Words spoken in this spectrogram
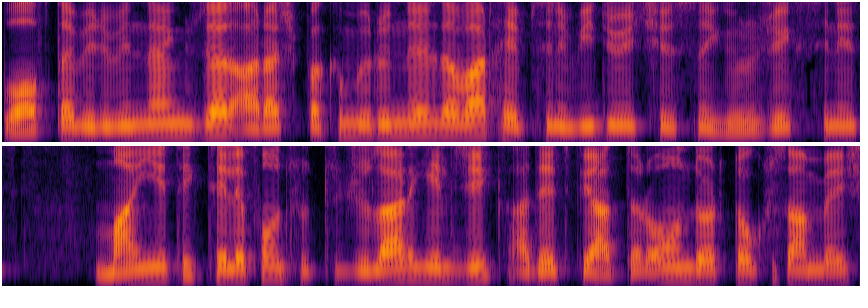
Bu hafta birbirinden güzel araç bakım ürünleri de var. Hepsini video içerisinde göreceksiniz. Manyetik telefon tutucular gelecek. Adet fiyatları 14.95.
